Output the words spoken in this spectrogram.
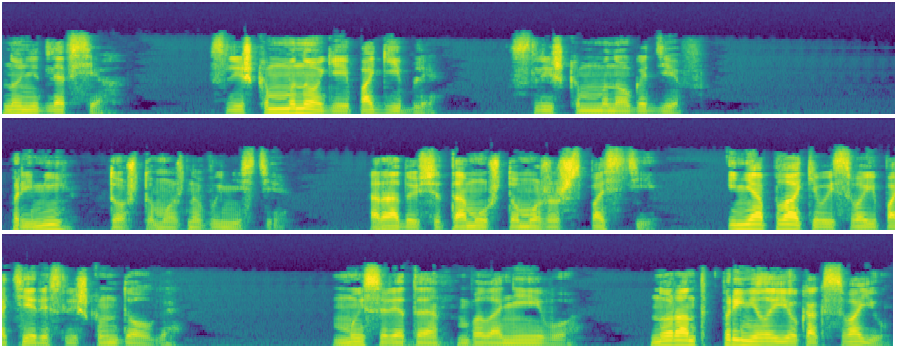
но не для всех. Слишком многие погибли, слишком много дев. Прими то, что можно вынести. Радуйся тому, что можешь спасти, и не оплакивай свои потери слишком долго. Мысль эта была не его, но Ранд принял ее как свою.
